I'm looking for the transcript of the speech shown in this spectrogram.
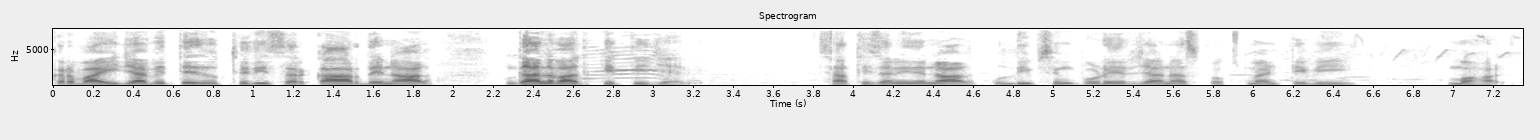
ਕਰਵਾਈ ਜਾਵੇ ਤੇ ਉੱਥੇ ਦੀ ਸਰਕਾਰ ਦੇ ਨਾਲ ਗੱਲਬਾਤ ਕੀਤੀ ਜਾਵੇ। ਸਾਥੀ ਸਨੀ ਦੇ ਨਾਲ ਕੁਲਦੀਪ ਸਿੰਘ ਪੋੜੇ, ਰਜਾਨਾ ਸਪੋਕਸਮੈਨ ਟੀਵੀ, ਮੋਹਾਲੀ।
